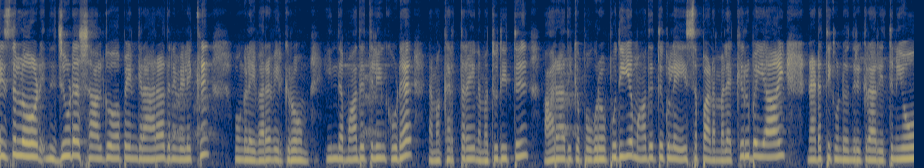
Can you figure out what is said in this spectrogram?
Price the Lord இந்த ஜூடஸ் ஆல்கோ என்கிற ஆராதனை வேலைக்கு உங்களை வரவேற்கிறோம். இந்த மாதத்திலையும் கூட நம்ம கர்த்தரை நம்ம துதித்து ஆராதிக்க போகிறோம். புதிய மாதத்துக்குள்ளே ஏசப்பா நம்மளை கிருபையாய் நடத்தி கொண்டு வந்திருக்கிறார். எத்தனையோ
